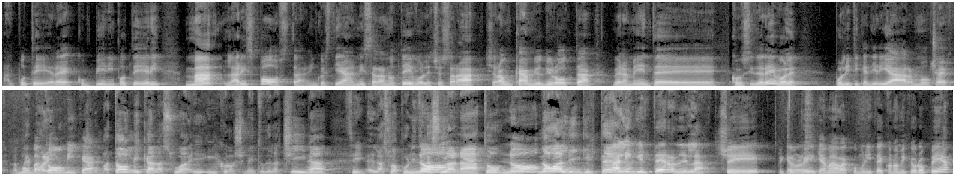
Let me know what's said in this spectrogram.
al potere con pieni poteri, ma la risposta in questi anni sarà notevole, cioè sarà, sarà un cambio di rotta veramente considerevole. politica di riarmo, Certo. la Beh, bomba poi atomica. La bomba atomica, la sua- il riconoscimento della Cina, Sì. eh, la sua politica No, sulla Nato. no. no all'Inghilterra. All'Inghilterra nella CE, perché Tu allora pe- si chiamava Comunità Economica Europea,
